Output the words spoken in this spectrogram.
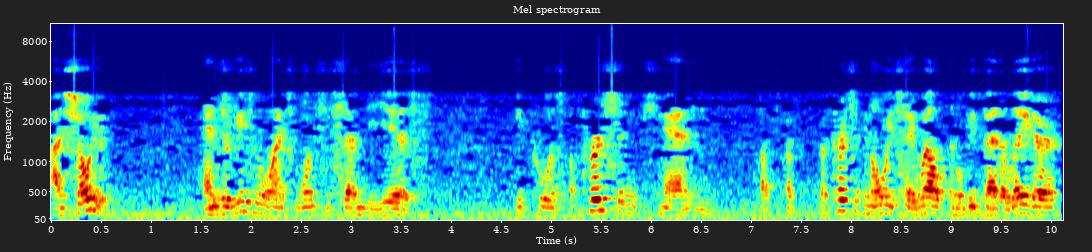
I show you. And the reason why it's once in 70 years, because a person can, a, a, a, person can always say, well, it'll be better later,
